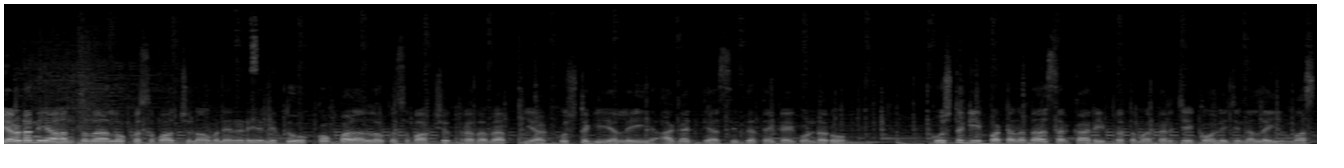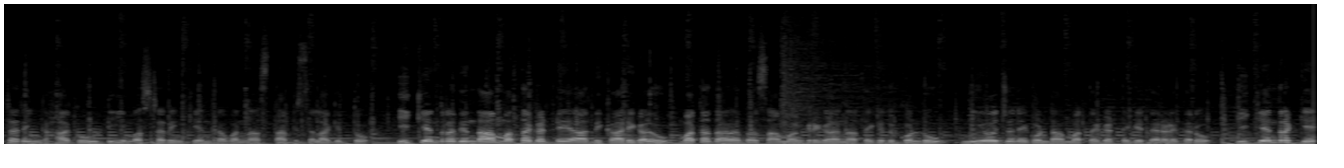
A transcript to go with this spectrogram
ಎರಡನೆಯ ಹಂತದ ಲೋಕಸಭಾ ಚುನಾವಣೆ ನಡೆಯಲಿದ್ದು, ಕೊಪ್ಪಳ ಲೋಕಸಭಾ ಕ್ಷೇತ್ರದ ವ್ಯಾಪ್ತಿಯ ಕುಷ್ಟಗಿಯಲ್ಲಿ ಅಗತ್ಯ ಸಿದ್ಧತೆ ಕೈಗೊಂಡರು. ಕುಷ್ಟಗಿ ಪಟ್ಟಣದ ಸರ್ಕಾರಿ ಪ್ರಥಮ ದರ್ಜೆ ಕಾಲೇಜಿನಲ್ಲಿ ಮಸ್ಟರಿಂಗ್ ಹಾಗೂ ಡಿ ಮಸ್ಟರಿಂಗ್ ಕೇಂದ್ರವನ್ನು ಸ್ಥಾಪಿಸಲಾಗಿತ್ತು. ಈ ಕೇಂದ್ರದಿಂದ ಮತಗಟ್ಟೆಯ ಅಧಿಕಾರಿಗಳು ಮತದಾನದ ಸಾಮಗ್ರಿಗಳನ್ನು ತೆಗೆದುಕೊಂಡು ನಿಯೋಜನೆಗೊಂಡ ಮತಗಟ್ಟೆಗೆ ತೆರಳಿದರು. ಈ ಕೇಂದ್ರಕ್ಕೆ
